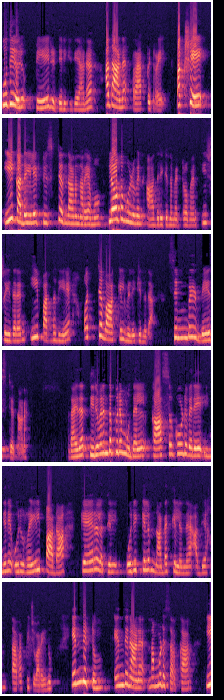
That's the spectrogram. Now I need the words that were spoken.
പുതിയൊരു പേരിട്ടിരിക്കുകയാണ്. അതാണ് റാപ്പിഡ് റെയിൽ പക്ഷേ ഈ കഥയിലെ ട്വിസ്റ്റ് എന്താണെന്ന് അറിയാമോ ലോകം മുഴുവൻ ആദരിക്കുന്ന മെട്രോമാൻ ഈ ശ്രീധരൻ ഈ പദ്ധതിയെ ഒറ്റ വാക്കിൽ വിളിക്കുന്നത് സിമ്പിൾ വേസ്റ്റ് എന്നാണ്. അതായത് തിരുവനന്തപുരം മുതൽ കാസർഗോഡ് വരെ ഇങ്ങനെ ഒരു റെയിൽ പാത കേരളത്തിൽ ഒരിക്കലും നടക്കില്ലെന്ന് അദ്ദേഹം തറപ്പിച്ചു പറയുന്നു. എന്നിട്ടും എന്തിനാണ് നമ്മുടെ സർക്കാർ ഈ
